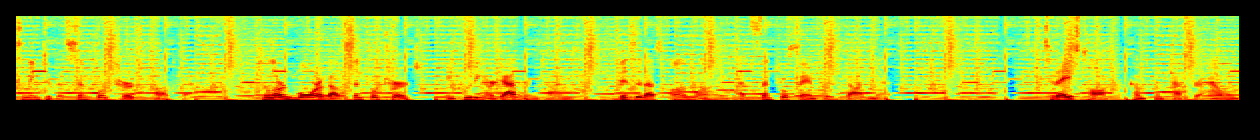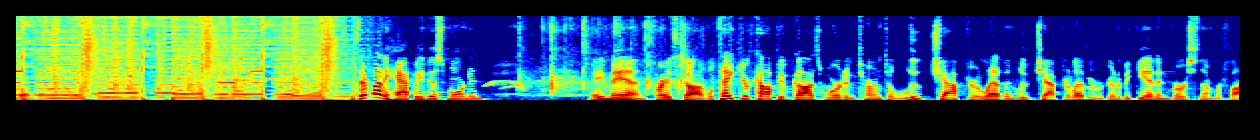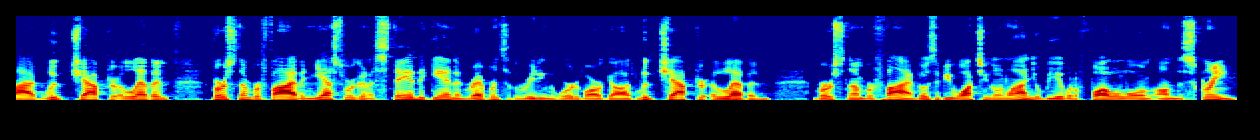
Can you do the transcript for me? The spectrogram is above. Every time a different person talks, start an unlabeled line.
listening to the Central Church Podcast. To learn more about Central Church, including our gathering times, visit us online at centralsanford.net. Today's talk comes from Pastor Alan Brumbaugh.
Is everybody happy this morning? Amen. Praise God. Well, take your copy of God's Word and turn to Luke chapter 11. Luke chapter 11, we're going to begin in verse number 5. Luke chapter 11, verse number 5. And yes, we're going to stand again in reverence of the reading of the Word of our God. Luke chapter 11, verse number 5. Those of you watching online, you'll be able to follow along on the screen.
